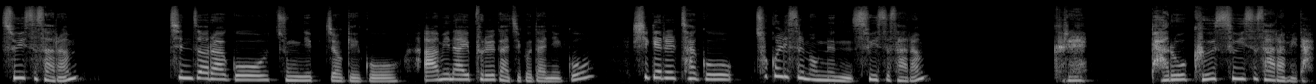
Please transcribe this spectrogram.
스위스 사람? 친절하고 중립적이고 아미나이프를 가지고 다니고 시계를 차고 초콜릿을 먹는 스위스 사람? 그래, 바로 그 스위스 사람이다.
